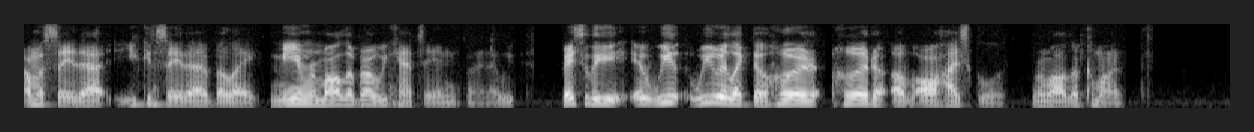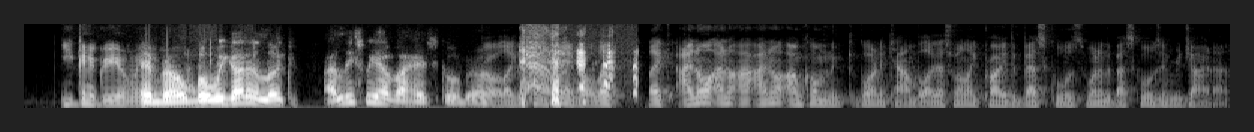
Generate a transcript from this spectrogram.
I'm gonna say that. You can say that, but like me and Ramalda, bro, we can't say anything like that. We basically it, we we were like the hood hood of all high school. Ramalda, come on. You can agree with me. Hey, bro, but we gotta look. At least we have a high school, bro. Bro, like that's what I'm saying, bro. Like, like I know, I know, I know. I'm coming to going to Campbell. Like that's one, like probably the best schools, one of the best schools in Regina.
